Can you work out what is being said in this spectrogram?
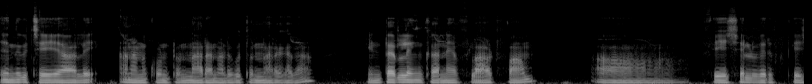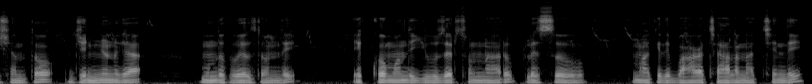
ఎందుకు చేయాలి అని అనుకుంటున్నారని అడుగుతున్నారు కదా. ఇంటర్లింక్ అనే ప్లాట్ఫామ్ ఫేషియల్ వెరిఫికేషన్తో జెన్యున్గా ముందుకు వెళ్తుంది. ఎక్కువ మంది యూజర్స్ ఉన్నారు. ప్లస్ మాకు ఇది బాగా చాలా నచ్చింది.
